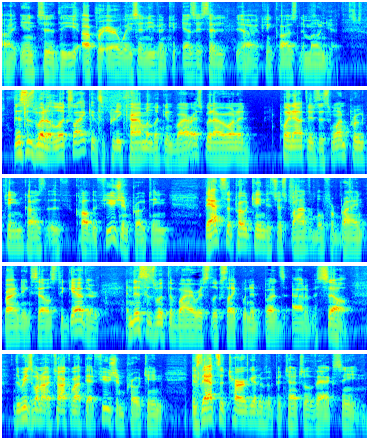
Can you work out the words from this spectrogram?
uh, into the upper airways and even, as I said, it uh, can cause pneumonia. This is what it looks like. It's a pretty common looking virus, but I want to point out there's this one protein the, called the fusion protein. That's the protein that's responsible for binding cells together. And this is what the virus looks like when it buds out of a cell. The reason why I talk about that fusion protein is that's a target of a potential vaccine.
